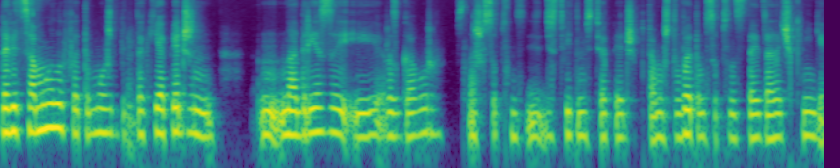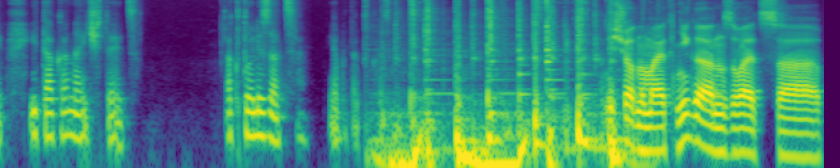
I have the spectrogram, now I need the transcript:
Давид Самойлов – это, может быть, такие, опять же, надрезы и разговор с нашей собственной действительностью, опять же, потому что в этом, собственно, стоит задача книги. И так она и читается. Актуализация, я бы так сказала. Еще одна моя книга называется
